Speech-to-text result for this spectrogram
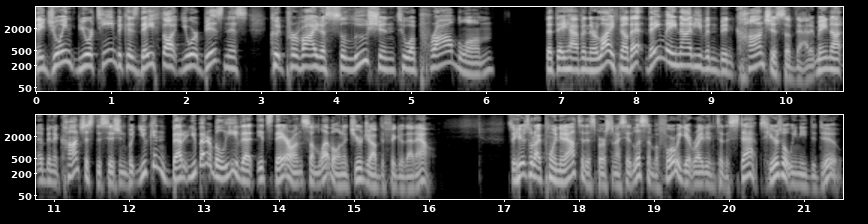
They joined your team because they thought your business could provide a solution to a problem that they have in their life. Now that they may not even been conscious of that. It may not have been a conscious decision, but you can better you better believe that it's there on some level and it's your job to figure that out. So here's what I pointed out to this person. I said, "Listen, before we get right into the steps, here's what we need to do.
